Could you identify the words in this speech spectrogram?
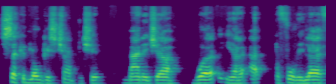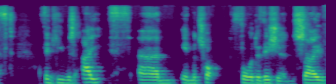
second longest championship manager. Were you know at, before he left, I think he was eighth um, in the top four divisions. So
